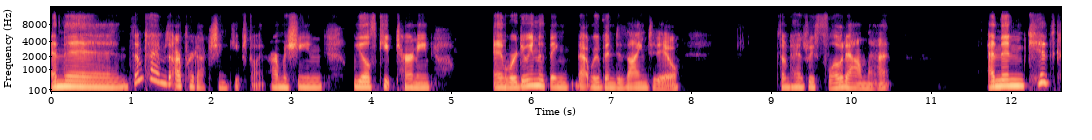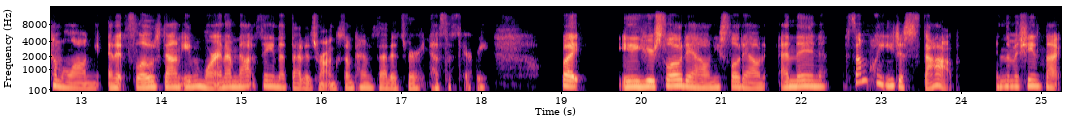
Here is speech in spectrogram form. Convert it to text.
And then sometimes our production keeps going, our machine wheels keep turning, and we're doing the thing that we've been designed to do. Sometimes we slow down that. And then kids come along and it slows down even more. And I'm not saying that that is wrong. Sometimes that is very necessary. But you, slow down, you slow down, and then at some point you just stop and the machine's not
